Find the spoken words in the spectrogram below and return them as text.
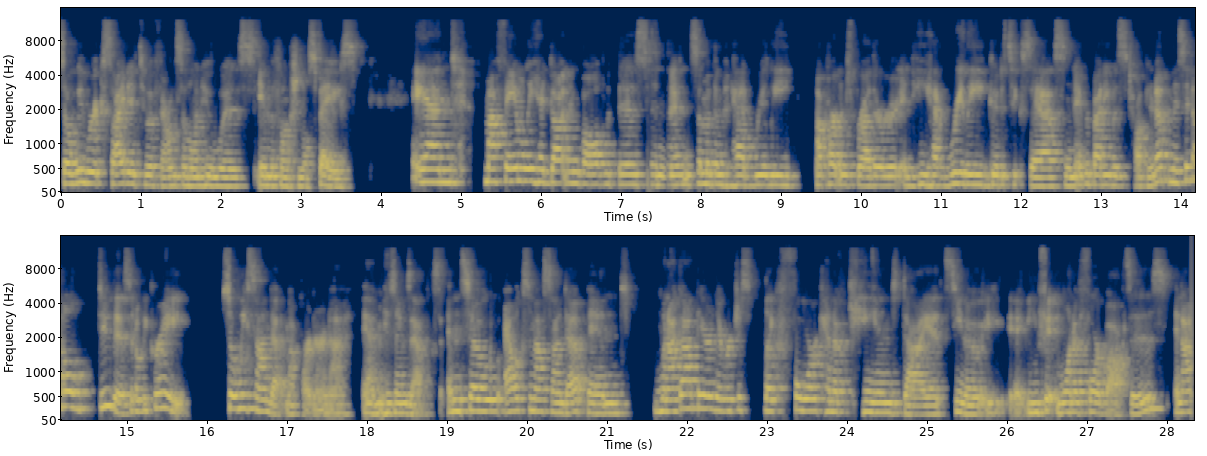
So we were excited to have found someone who was in the functional space. And my family had gotten involved with this, and, and some of them had had really my partner's brother, and he had really good success, and everybody was talking it up, and they said, "Oh, do this; it'll be great." So we signed up, my partner and I, and his name is Alex. And so Alex and I signed up. And when I got there, there were just like four kind of canned diets. You know, you fit one of four boxes. And I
